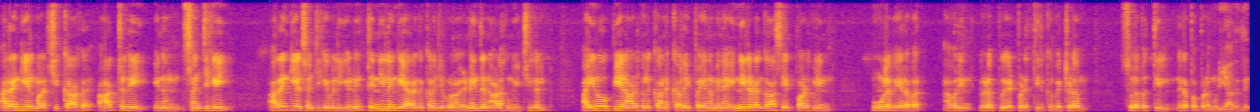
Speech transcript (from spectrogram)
அரங்கியல் மலர்ச்சிக்காக ஆற்றுகை எனும் சஞ்சிகை அரங்கியல் சஞ்சிகை வெளியீடு தென்னிலங்கை அரங்க கலைஞர்களுடன் இணைந்த நாடக முயற்சிகள் ஐரோப்பிய நாடுகளுக்கான கலை பயணம் என எண்ணிலடங்கா செயற்பாடுகளின் மூல வேறவர் அவரின் இழப்பு ஏற்படுத்தியிருக்கும் வெற்றிடம் சுலபத்தில் நிரப்பப்பட முடியாதது.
